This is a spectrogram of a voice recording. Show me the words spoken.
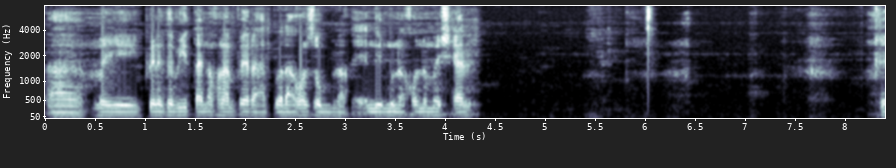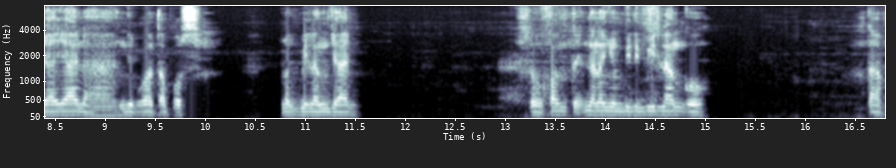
ah, may pinagamitan ako ng pera at wala akong sobra, kaya hindi muna ako namasyal. Kaya yan, ah, hindi ako tapos magbilang dyan. So, konti na lang yung binibilang ko. Tap,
